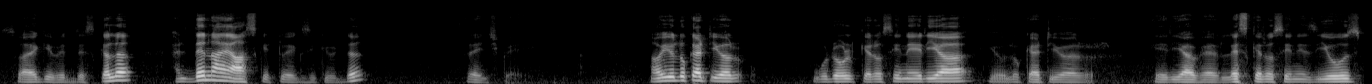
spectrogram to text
So, I give it this color and then I ask it to execute the range query. Now, you look at your good old kerosene area, you look at your area where less kerosene is used.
